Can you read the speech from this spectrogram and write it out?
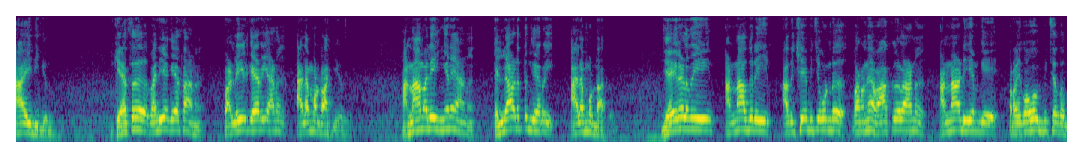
ആയിരിക്കുന്നു. കേസ് വലിയ കേസാണ്. പള്ളിയിൽ കയറിയാണ് അലമ്പുണ്ടാക്കിയത്. അണ്ണാമലൈ ഇങ്ങനെയാണ്. എല്ലായിടത്തും കയറി അലമ്പുണ്ടാക്കും. ജയലളിതയെയും അണ്ണാദുരെയും അധിക്ഷേപിച്ചുകൊണ്ട് പറഞ്ഞ വാക്കുകളാണ് അണ്ണാ ഡി എം കെ പ്രകോപിപ്പിച്ചതും.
